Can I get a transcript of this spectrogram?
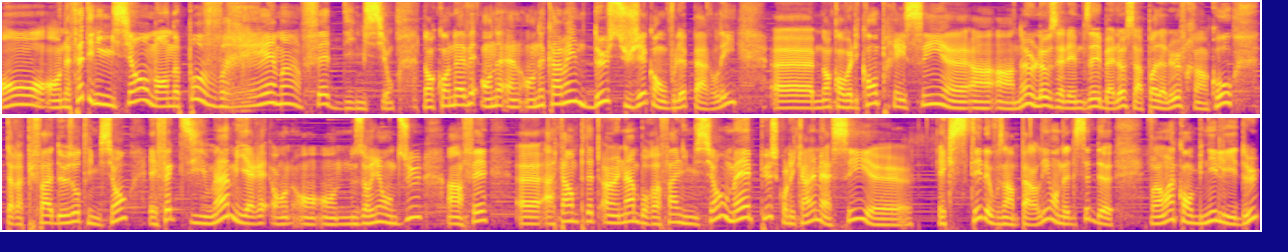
on, a fait une émission, mais on n'a pas vraiment fait d'émission. Donc, on, avait, on, a, on a quand même deux sujets qu'on voulait parler. Euh, donc, on va les compresser euh, en, un. Là, vous allez me dire, ben là, ça n'a pas d'allure, Franco. Tu aurais pu faire deux autres émissions. Effectivement, mais il on, nous aurions dû, en fait, euh, attendre peut-être un an pour refaire l'émission. Mais puisqu'on est quand même assez excité de vous en parler. On a décidé de vraiment combiner les deux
